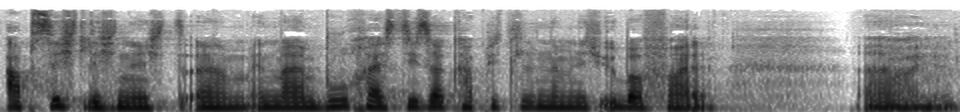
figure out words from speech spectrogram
Absichtlich nicht. Ähm, in meinem Buch heißt dieser Kapitel nämlich Überfall. Ähm,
